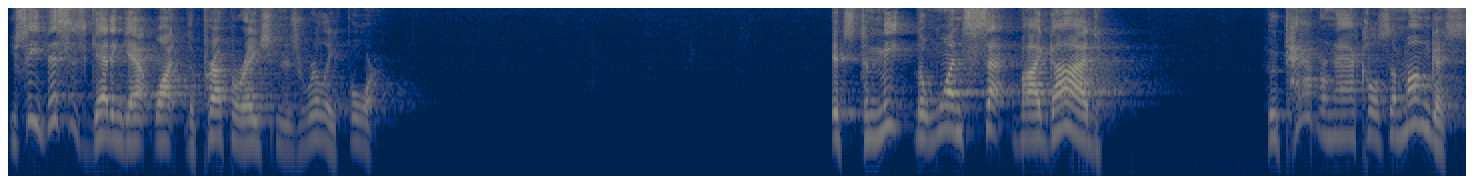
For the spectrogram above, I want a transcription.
You see, this is getting at what the preparation is really for. It's to meet the one sent by God who tabernacles among us.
